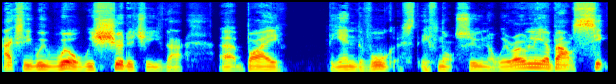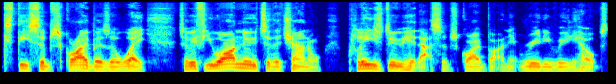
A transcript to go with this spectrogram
Actually, we will. We should achieve that uh, by the end of August, if not sooner. We're only about 60 subscribers away. So if you are new to the channel, please do hit that subscribe button. It really, really helps.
